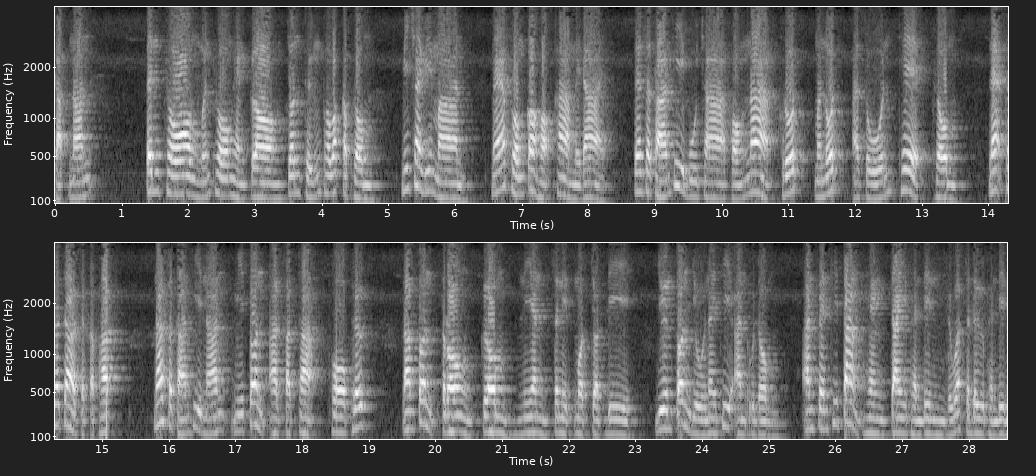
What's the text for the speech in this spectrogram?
กับนั้น เป็นโพรงเหมือนโพรงแห่งกลองจนถึงพวักพรมมิใช่วิมาน แม้พรมก็เหาะข้ามไม่ได้ เป็นสถานที่บูชาของนาคครุฑมนุษย์ อสูรเทพ พรมและพระเจ้าจักรพรรดิณสถานที่นั้นมีต้นอัศถะโพพฤกลำต้นตรง กลม เนียน สนิทหมดจดดี ยืนต้นอยู่ในที่อันอุดม อันเป็นที่ตั้งแห่งใจแผ่นดิน หรือว่าสะดือแผ่นดิน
